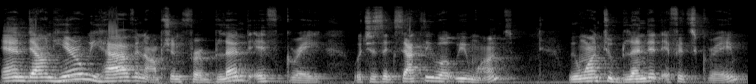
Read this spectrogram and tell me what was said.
And down here, we have an option for blend if gray, which is exactly what we want. We want to blend it if it's gray.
